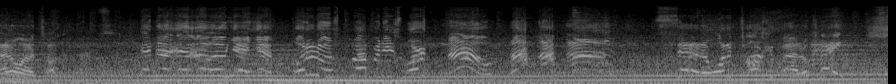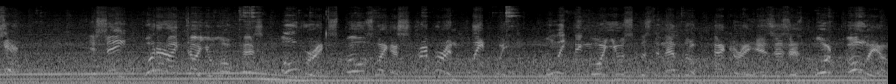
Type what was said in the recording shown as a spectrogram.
I don't want to talk about it. And, uh, uh, oh, yeah, yeah. What are those properties worth now? Said I don't want to talk about it, okay? Shit. you see? What did I tell you, Lopez? Overexposed like a stripper in Fleet Week. Only thing more than that little pecker of his is his portfolio.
